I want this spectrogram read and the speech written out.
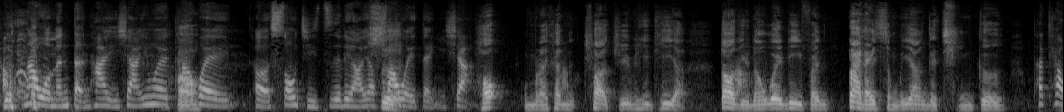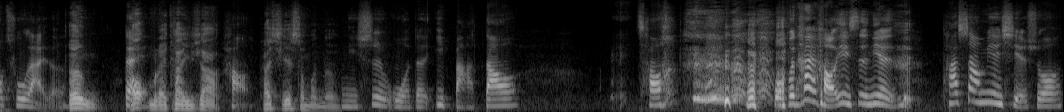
好，那我们等他一下，因为他会呃收集资料，要稍微等一下。好，我们来看 Chat GPT 啊，到底能为丽芬带来什么样的情歌？他跳出来了。嗯，好，我们来看一下。好，他写什么呢？你是我的一把刀。超，我不太好意思念。它上面写说，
